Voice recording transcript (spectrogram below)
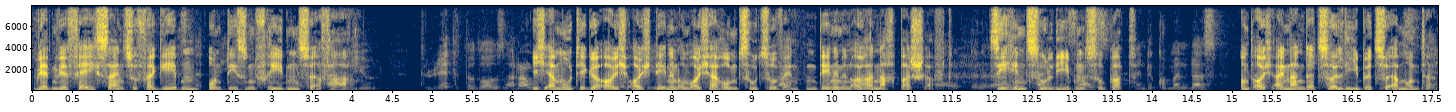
Werden wir fähig sein, zu vergeben und diesen Frieden zu erfahren. Ich ermutige euch, euch denen um euch herum zuzuwenden, denen in eurer Nachbarschaft, sie hinzulieben zu Gott und euch einander zur Liebe zu ermuntern.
